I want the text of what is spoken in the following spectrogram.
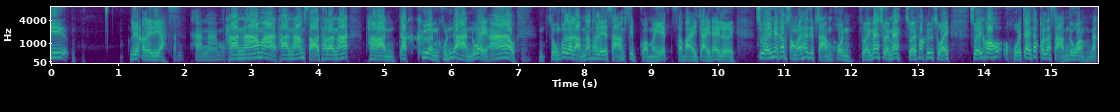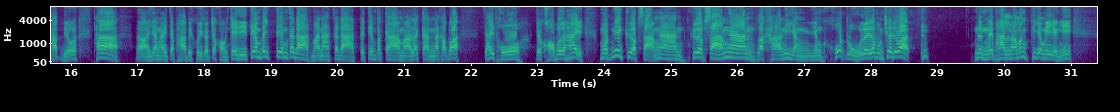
เรียกอะไรดีอะทานน้ำทานน้ำอะทานน้ำสาธารณะ ผ่านจากเขื่อนขุนด่านด้วยอ้าวสูงกว่าระดับน้ำทะเล 30 กว่าเมตร สบายใจได้เลย สวยไหมครับ 253 คนสวยไหมสวยไหมสวยฝักคือสวย สวยขอหัวใจถ้าคนละ 3 ดวงนะครับ เดี๋ยวถ้าอ่ายังไงจะพาไปคุยกับเจ้าของใจดี เตรียมไปเตรียมกระดาษมานะกระดาษไปเตรียมปากกามาแล้วกันนะครับว่าจะให้โทรจะขอเบอร์ให้หมดนี่เกือบ 3 งาน เกือบ 3 งาน ราคานี่ยังยังโคตรหรูเลยแล้วผมเชื่อได้ว่า หนึ่งในพันแล้วมั้งที่จะมีอย่างนี้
